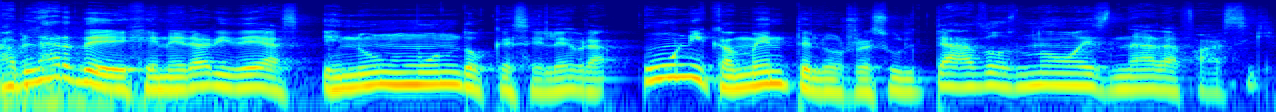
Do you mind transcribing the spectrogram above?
Hablar de generar ideas en un mundo que celebra únicamente los resultados no es nada fácil.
